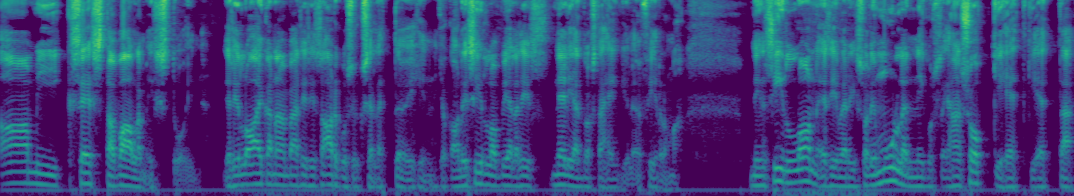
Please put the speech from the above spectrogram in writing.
Amiksesta valmistuin, ja silloin aikanaan pääsi siis Argusykselle töihin, joka oli silloin vielä siis 14 henkilön firma. Niin silloin esimerkiksi oli mulle niinku se ihan shokkihetki, että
